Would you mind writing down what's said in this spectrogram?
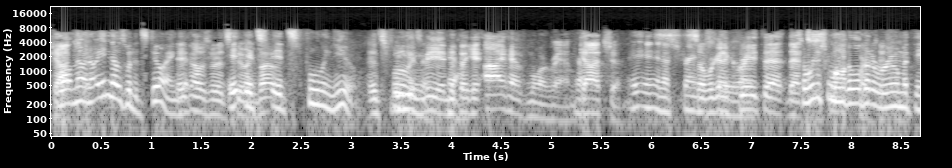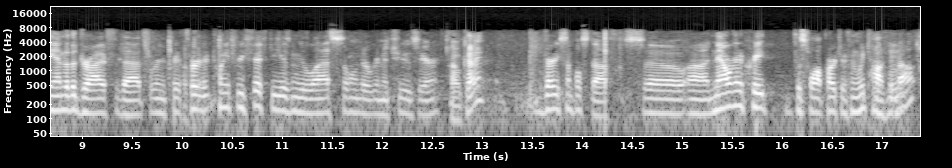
Gotcha. Well, no, no, it knows what it's doing. It knows what it's it- doing, It's, it's fooling you. It's fooling me into Yeah. thinking I have more RAM. Right. Gotcha. In, a strange So we're going to create that, that So we're just going to leave a little bit of room at the end of the drive for that. So we're going to create Okay. 30, 2350 is going to be the last cylinder we're going to choose here. Okay. Very simple stuff. So uh, now we're going to create the swap partition we talked Mhm. about.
